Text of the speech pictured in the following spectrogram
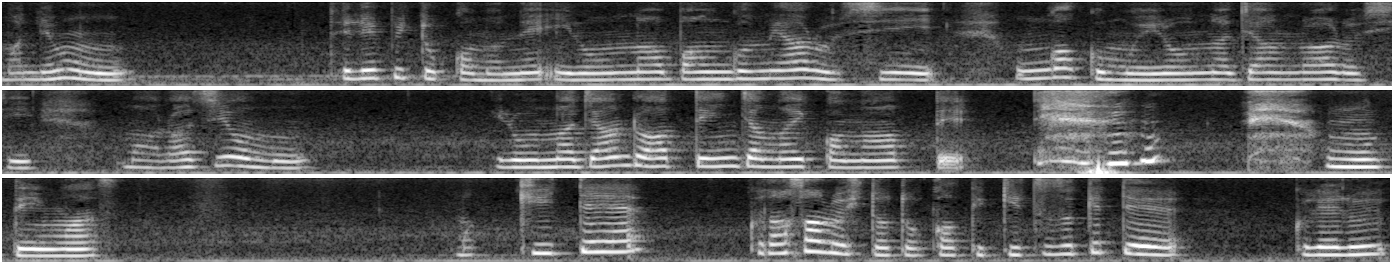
まあでもテレビとかもねいろんな番組あるし音楽もいろんなジャンルあるしまあラジオもいろんなジャンルあっていいんじゃないかなって 思っています。まあ、聞いてくださる人とか聞き続けてくれる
